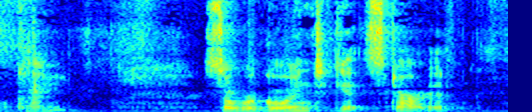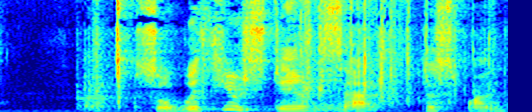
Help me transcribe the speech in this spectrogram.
okay? So we're going to get started. So with your stamp set, this one,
